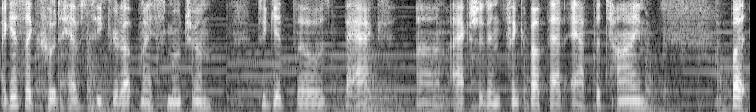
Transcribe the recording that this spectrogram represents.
I guess I could have Seeker up my Smoochum to get those back. Um, I actually didn't think about that at the time, but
